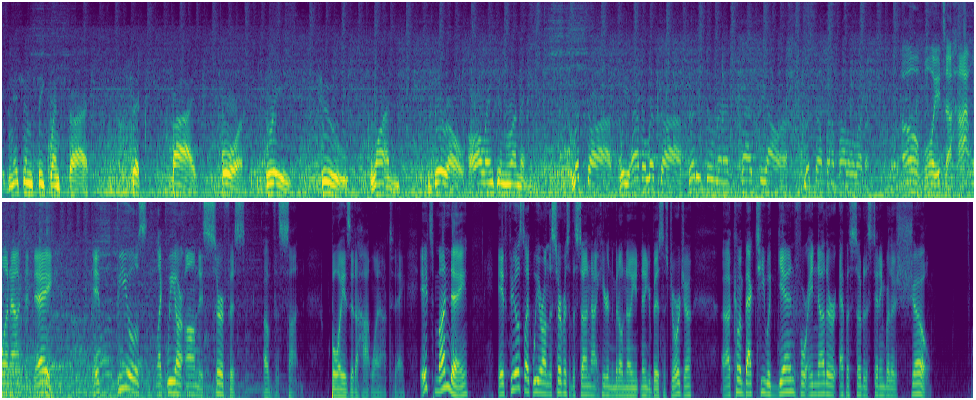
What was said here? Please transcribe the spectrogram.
Ignition sequence start. Six, five, four, three, two, one, zero. All engine running. Liftoff. We have a liftoff. 32 minutes past the hour. Liftoff on Apollo 11. Oh boy, it's a hot one out today. It feels like we are on the surface of the sun. Boy, is it a hot one out today. It's Monday. It feels like we are on the surface of the sun out here in the middle of none of your business, Georgia. Uh, coming back to you again for another episode of the Standing Brothers Show.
